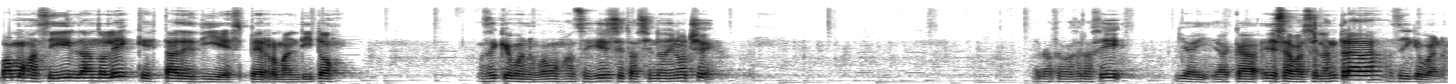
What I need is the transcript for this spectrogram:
Vamos a seguir dándole que está de 10, perro maldito. Así que bueno, vamos a seguir. Se está haciendo de noche. La casa va a ser así. Y ahí, acá, esa va a ser la entrada. Así que bueno.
